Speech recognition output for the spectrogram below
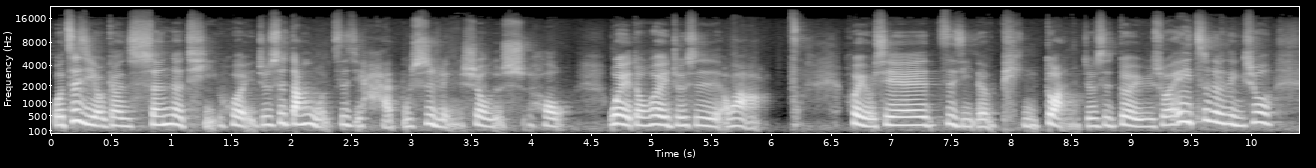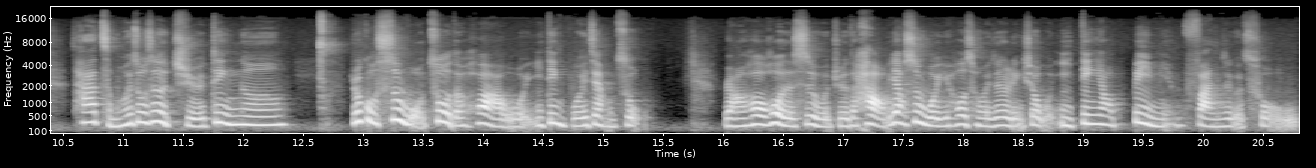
我自己有个很深的体会，就是当我自己还不是领袖的时候，我也都会就是哇。会有些自己的评断，就是对于说，哎，这个领袖他怎么会做这个决定呢？如果是我做的话，我一定不会这样做。然后，或者是我觉得，好，要是我以后成为这个领袖，我一定要避免犯这个错误。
